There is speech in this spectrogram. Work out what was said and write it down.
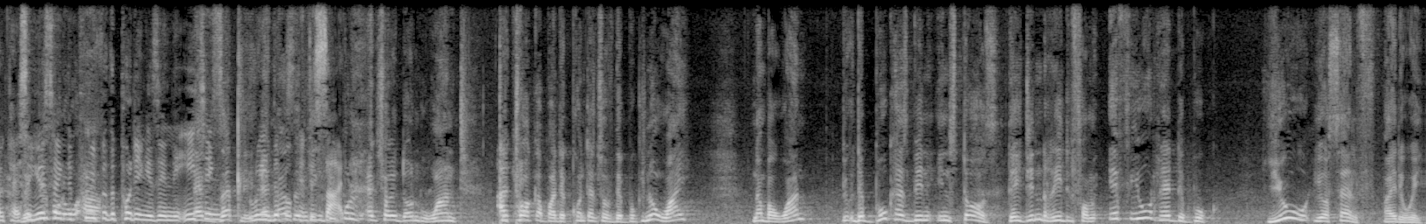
okay, so you're saying the proof are, of the pudding is in the eating. Exactly. Read and the book the and thing. decide. People actually don't want to Okay. talk about the contents of the book. You know why? Number one, the book has been in stores. They didn't read it from. If you read the book, you yourself, by the way,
